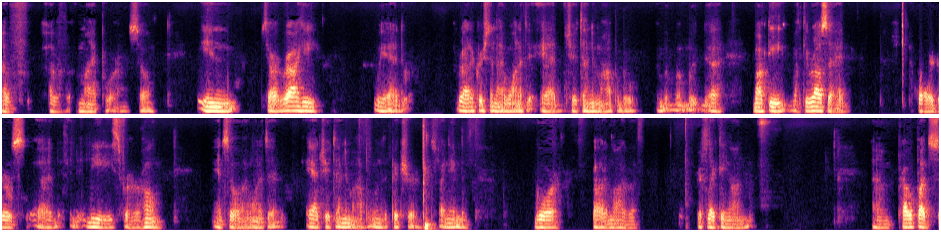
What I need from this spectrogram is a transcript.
of, of Mayapur. So in Saragrahi, we had Radha Krishna and I wanted to add Chaitanya Mahaprabhu. Uh, Bhakti, Bhakti Rasa had acquired those uh, deities for her home. And so I wanted to add Chaitanya Mahaprabhu into the picture. So I named him Gaur Radha reflecting on um, Prabhupada's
